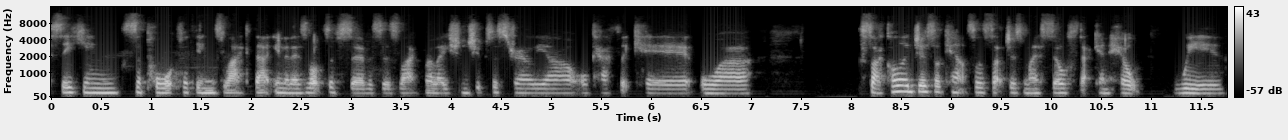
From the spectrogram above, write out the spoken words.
seeking support for things like that. You know, there's lots of services like Relationships Australia or Catholic Care or psychologists or counselors such as myself that can help with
